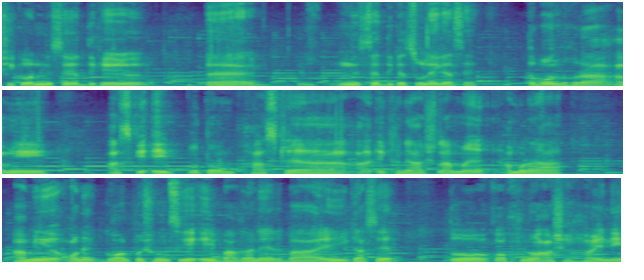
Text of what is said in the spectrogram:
শিকড় নিচের দিকে নিচের দিকে চলে গেছে। তো বন্ধুরা, আমি আজকে এই প্রথম ফার্স্ট এখানে আসলাম। আমরা, আমি অনেক গল্প শুনছি এই বাগানের বা এই গাছের, তো কখনো আসা হয়নি।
